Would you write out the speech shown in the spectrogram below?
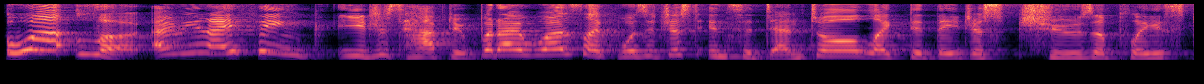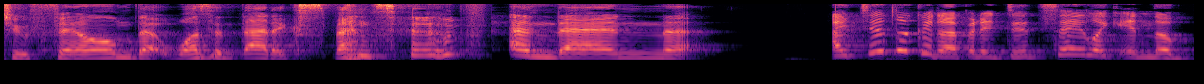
Well, look, I mean, I think you just have to. But I was like, was it just incidental? Like, did they just choose a place to film that wasn't that expensive? And then I did look it up and it did say like in the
